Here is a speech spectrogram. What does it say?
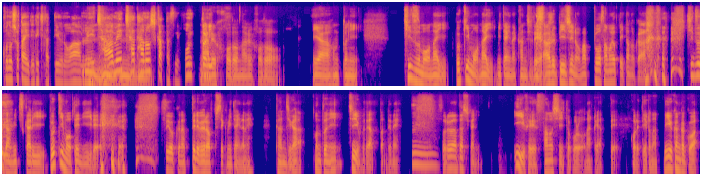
この初代でできたっていうのは、うんめちゃめちゃ楽しかったですね、本当になる。ほど、なるほど。いやー、本当に、地図もない、武器もないみたいな感じで RPG のマップをさまよっていたのか、地図が見つかり、武器も手に入れ、強くなってレベルアップしていくみたいなね、感じが、本当にチームであったんでね、うんそれは確かに、いいフェース、楽しいところをなんかやってこれているなっていう感覚は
